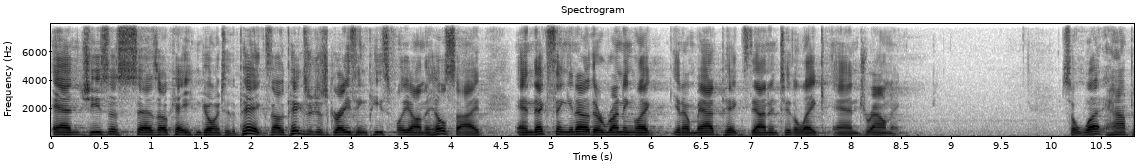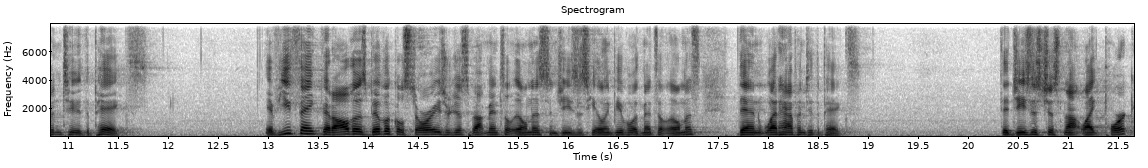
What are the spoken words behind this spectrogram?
And Jesus says, okay, you can go into the pigs. Now, the pigs are just grazing peacefully on the hillside, and next thing you know, they're running like, you know, mad pigs down into the lake and drowning. So, what happened to the pigs? If you think that all those biblical stories are just about mental illness and Jesus healing people with mental illness, then what happened to the pigs? Did Jesus just not like pork?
